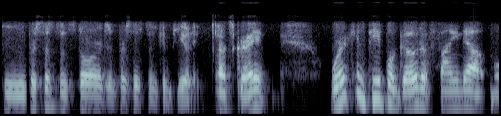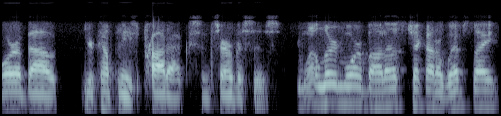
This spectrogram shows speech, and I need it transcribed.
to persistent storage and persistent computing. That's great. Where can people go to find out more about your company's products and services? If you want to learn more about us, check out our website,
